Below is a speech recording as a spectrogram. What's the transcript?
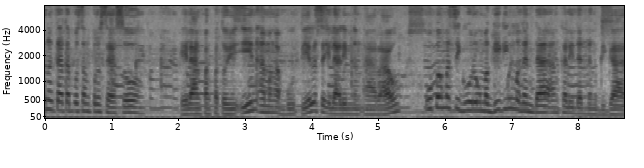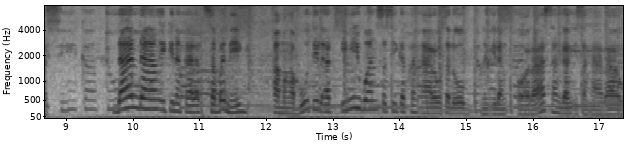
Rito nagtatapos ang proseso. Kailangan pang patuyuin ang mga butil sa ilalim ng araw upang masigurong magiging maganda ang kalidad ng bigas. Dahan-dahang ikinakalat sa banig ang mga butil at iniwan sa sikat ng araw sa loob ng ilang oras hanggang isang araw.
